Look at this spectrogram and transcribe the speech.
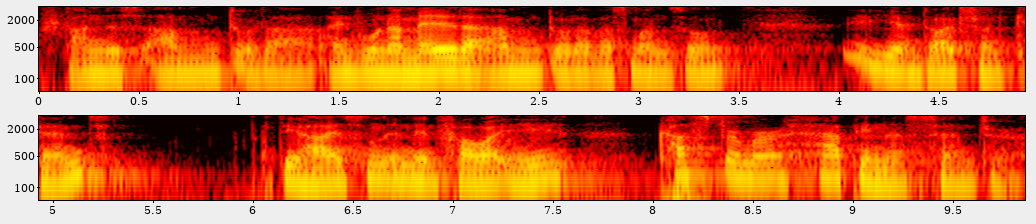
Standesamt oder Einwohnermeldeamt oder was man so hier in Deutschland kennt. Die heißen in den VAE Customer Happiness Center.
